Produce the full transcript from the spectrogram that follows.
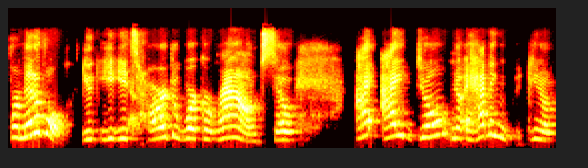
formidable. You, you it's yeah. hard to work around. So I I don't know having, you know,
